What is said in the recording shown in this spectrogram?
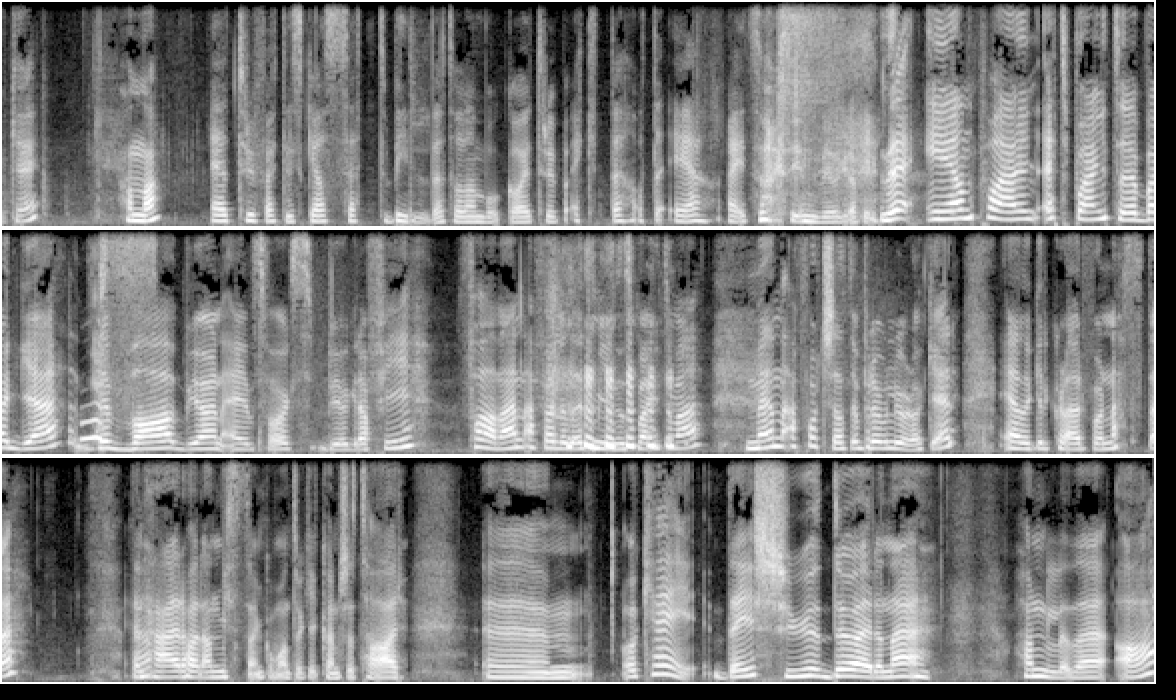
OK. Hanna? Jeg tror faktisk jeg har sett bildet av den boka, og jeg tror på ekte at det er Eidsvåg sin biografi. Det er én poeng, ett poeng til begge. Det var Bjørn Eidsvågs biografi. Faderen, jeg føler det er et minuspoeng til meg. Men jeg fortsetter å prøve å lure dere. Er dere klar for neste? Den her har jeg en mistanke om at dere kanskje tar. Um, OK. De sju dørene handler det A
